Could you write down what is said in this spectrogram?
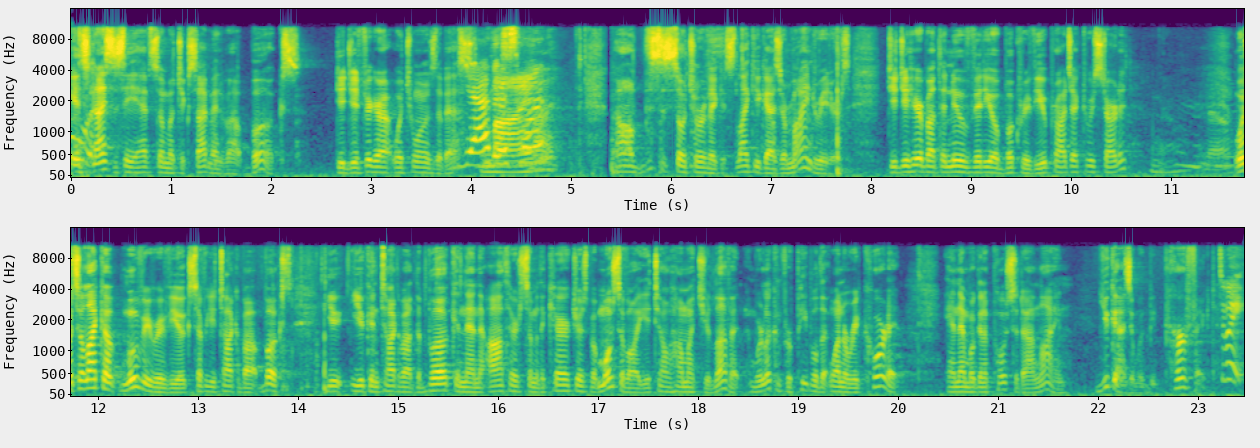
It's nice to see you have so much excitement about books. Did you figure out which one was the best? Yeah, this Mine. one. Oh, this is so terrific. It's like you guys are mind readers. Did you hear about the new video book review project we started? No. Well, it's like a movie review, except for you talk about books. You, you can talk about the book and then the author, some of the characters, but most of all, you tell how much you love it. And we're looking for people that want to record it, and then we're going to post it online. You guys, it would be perfect. So wait,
